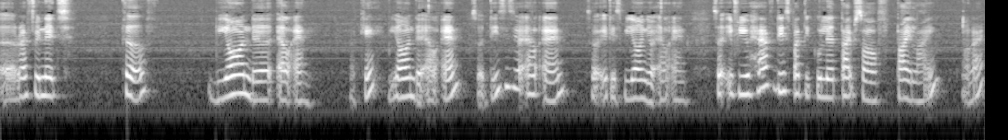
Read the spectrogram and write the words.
uh, raffinate curve beyond the ln okay? Beyond the ln so this is your ln so it is beyond your ln so if you have these particular types of tie line all right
